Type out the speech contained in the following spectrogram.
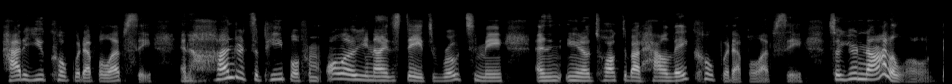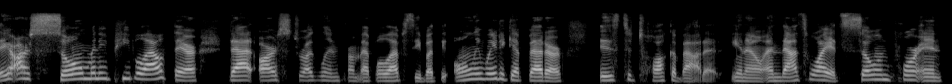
how do you cope with epilepsy? And hundreds of people from all over the united states wrote to me and you know talked about how they cope with epilepsy. So you're not alone. There are so many people out there that are struggling from epilepsy but the only way to get better is to talk about it you know and that's why it's so important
